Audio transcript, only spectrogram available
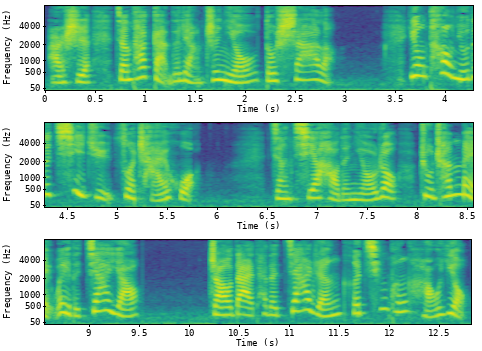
而是将他赶的两只牛都杀了，用套牛的器具做柴火，将切好的牛肉煮成美味的佳肴，招待他的家人和亲朋好友。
